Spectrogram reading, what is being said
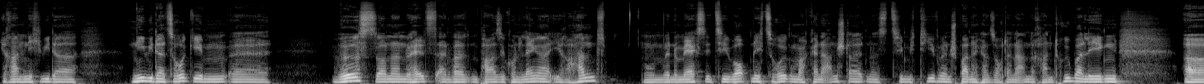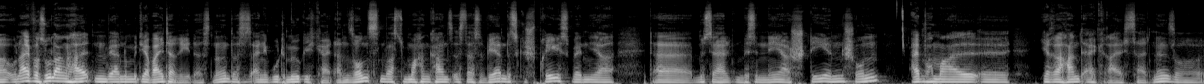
ihre Hand nicht wieder, nie wieder zurückgeben äh, wirst, sondern du hältst einfach ein paar Sekunden länger ihre Hand. Und wenn du merkst, sie zieht überhaupt nicht zurück und macht keine Anstalten, das ist ziemlich tief entspannt, dann kannst du auch deine andere Hand drüberlegen äh, und einfach so lange halten, während du mit ihr weiterredest. Ne? Das ist eine gute Möglichkeit. Ansonsten, was du machen kannst, ist, dass während des Gesprächs, wenn ihr, da müsst ihr halt ein bisschen näher stehen schon, einfach mal äh, ihre Hand ergreifst halt, ne, so,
